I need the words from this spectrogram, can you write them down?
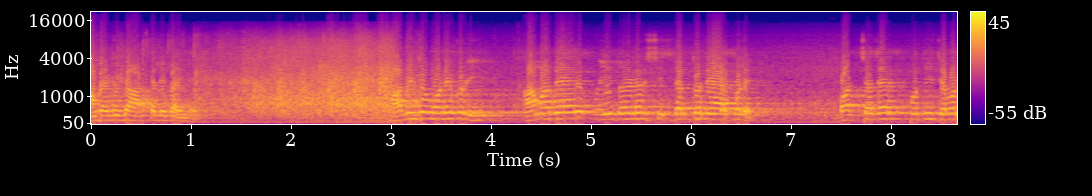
আমরা কিন্তু আটকালি পাইনি। আমি তো মনে করি, আমাদের এই ধরনের সিদ্ধান্ত নেওয়ার ফলে বাচ্চাদের প্রতি যেমন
